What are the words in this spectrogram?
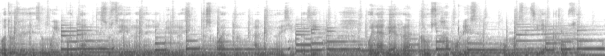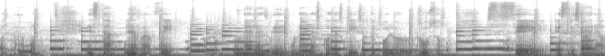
Otro suceso muy importante sucedió en los años 1904 a 1905 fue la guerra ruso-japonesa, o más sencilla, ruso contra Japón. Esta guerra fue una de, las, una hizo que el pueblo ruso se estresara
